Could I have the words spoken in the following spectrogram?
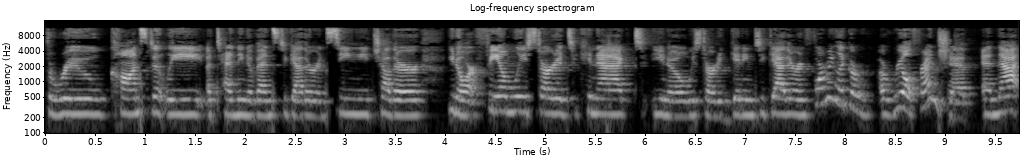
through constantly attending events together and seeing each other. You know, our family started to connect, you know, we started getting together and forming like a, a real friendship. And that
